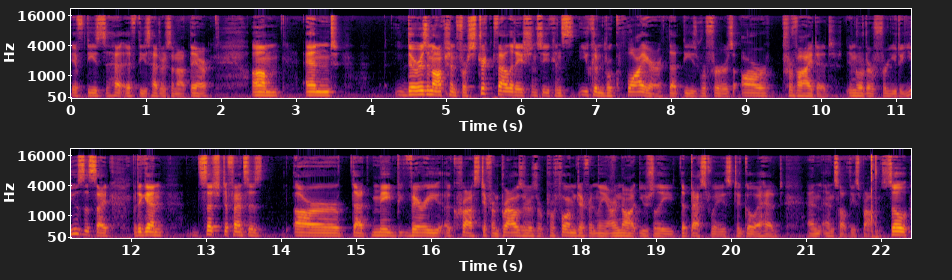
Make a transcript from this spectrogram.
if these if these headers are not there. Um, and there is an option for strict validation, so you can you can require that these referrers are provided in order for you to use the site. But again such defenses are that may vary across different browsers or perform differently are not usually the best ways to go ahead and, and solve these problems. So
